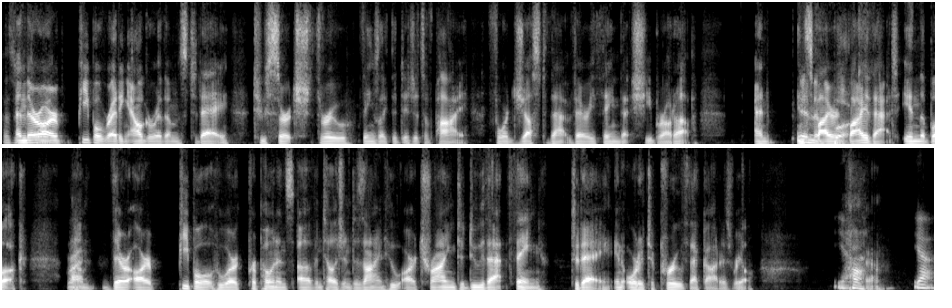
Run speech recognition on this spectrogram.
That's a And there point. are people writing algorithms today to search through things like the digits of pi for just that very thing that she brought up. And inspired book. by that in the book, right. um, there are people who are proponents of intelligent design who are trying to do that thing today in order to prove that God is real. Yeah. huh. Yeah. Yeah.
